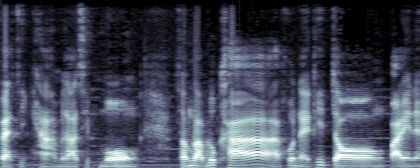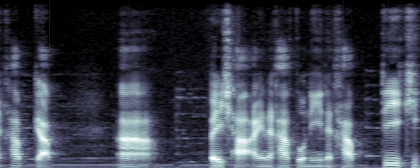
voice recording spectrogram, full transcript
28 สิงหาเวลา 10 โมงสำหรับลูกค้าคนไหนที่จองไปนะครับกับ ไฟฉายนะครับตัวนี้นะครับที่คลิก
